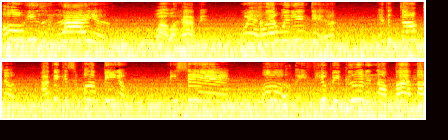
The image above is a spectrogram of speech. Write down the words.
Oh, he's a liar. Why? What happened? Well, I went in there, and the doctor, I think it's a Filipino, he said, oh, if you be good enough bite my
